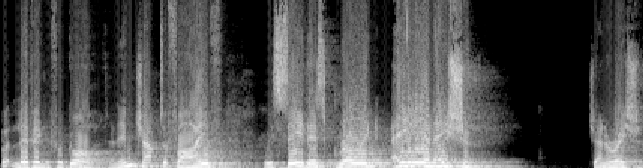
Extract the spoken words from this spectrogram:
but living for God. And in chapter 5, we see this growing alienation. Generation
